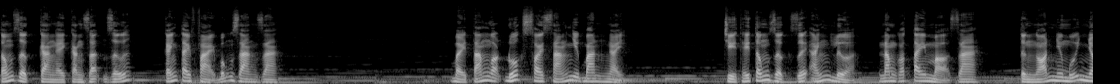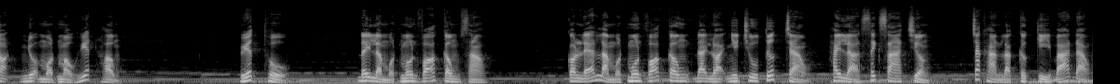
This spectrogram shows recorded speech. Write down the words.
Tống dực càng ngày càng giận dữ, Cánh tay phải bỗng giang ra. Bảy tám ngọn đuốc soi sáng như ban ngày. Chỉ thấy tống dực dưới ánh lửa, Năm ngón tay mở ra, Từng ngón như mũi nhọn nhuộm một màu huyết hồng. Huyết thủ, Đây là một môn võ công sao? Có lẽ là một môn võ công đại loại như chu tước trảo Hay là xích xa trường, Chắc hẳn là cực kỳ bá đạo.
